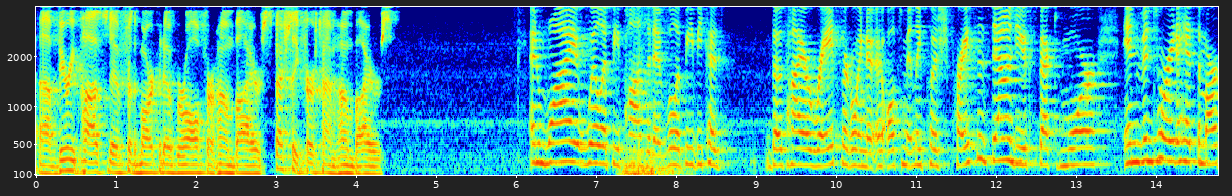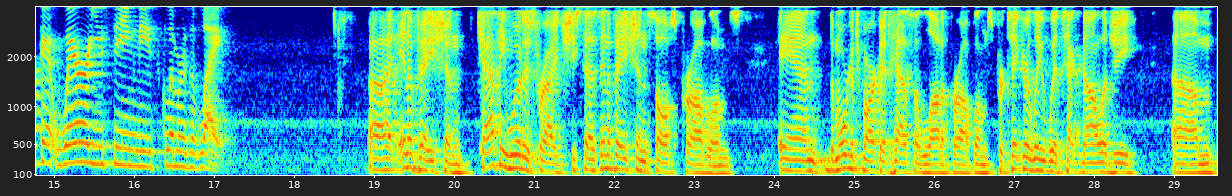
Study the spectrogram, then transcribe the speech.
uh, very positive for the market overall for home buyers, especially first time home buyers. And why will it be positive? Will it be because those higher rates are going to ultimately push prices down? Do you expect more inventory to hit the market? Where are you seeing these glimmers of light? Uh, innovation. Cathie Wood is right. She says innovation solves problems. And the mortgage market has a lot of problems, particularly with technology, um,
